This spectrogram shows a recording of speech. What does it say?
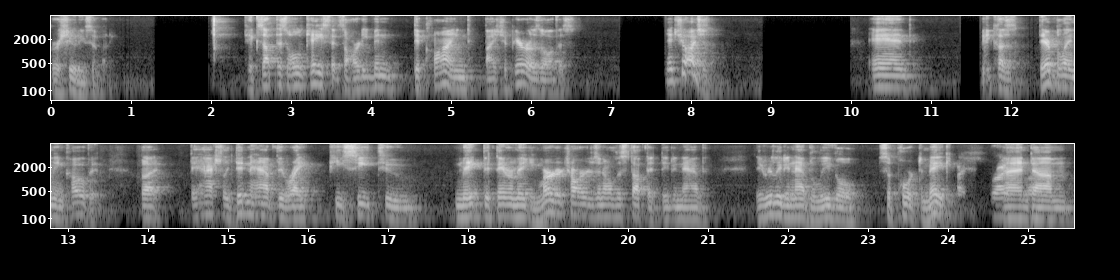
for shooting somebody. Picks up this old case that's already been declined by Shapiro's office and charges them. And because they're blaming COVID, but they actually didn't have the right PC to make that they were making murder charges and all this stuff that they didn't have. They really didn't have the legal support to make. Right. And, right. um,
